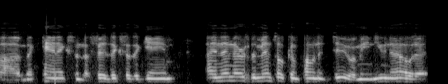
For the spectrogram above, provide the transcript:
uh, mechanics and the physics of the game. And then there's the mental component too. I mean, you know that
